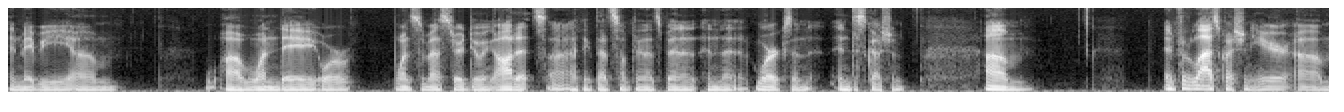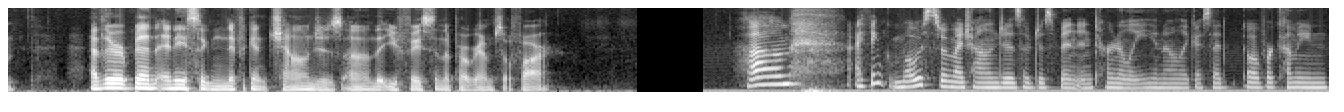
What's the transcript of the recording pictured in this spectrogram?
and maybe um, uh, one day or one semester doing audits. Uh, I think that's something that's been in the works and in discussion. Um, and for the last question here, um, have there been any significant challenges uh, that you faced in the program so far? Um, I think most of my challenges have just been internally. You know, like I said, overcoming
